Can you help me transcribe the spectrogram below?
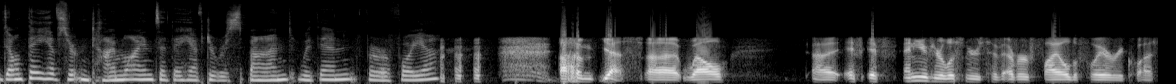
don't they have certain timelines that they have to respond within for a FOIA? um, yes. Uh, well, uh, if, if any of your listeners have ever filed a FOIA request,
